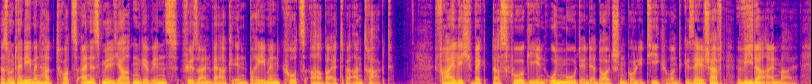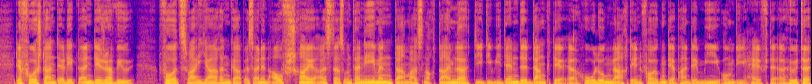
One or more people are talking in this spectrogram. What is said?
Das Unternehmen hat trotz eines Milliardengewinns für sein Werk in Bremen Kurzarbeit beantragt. Freilich weckt das Vorgehen Unmut in der deutschen Politik und Gesellschaft wieder einmal. Der Vorstand erlebt ein Déjà-vu. Vor zwei Jahren gab es einen Aufschrei, als das Unternehmen, damals noch Daimler, die Dividende dank der Erholung nach den Folgen der Pandemie um die Hälfte erhöhte.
